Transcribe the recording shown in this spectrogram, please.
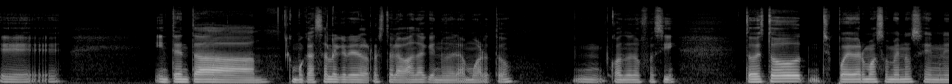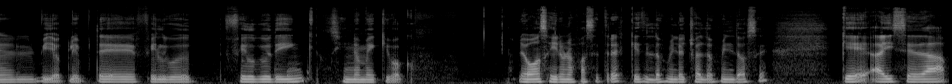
eh, intenta como que hacerle creer al resto de la banda que no era muerto, mm, cuando no fue así. Todo esto se puede ver más o menos en el videoclip de Feel Good, Feel Good Inc., si no me equivoco. Luego vamos a ir a una fase 3, que es del 2008 al 2012, que ahí se da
